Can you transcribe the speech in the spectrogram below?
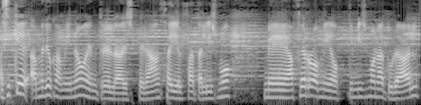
Así que a medio camino entre la esperanza y el fatalismo me aferro a mi optimismo natural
